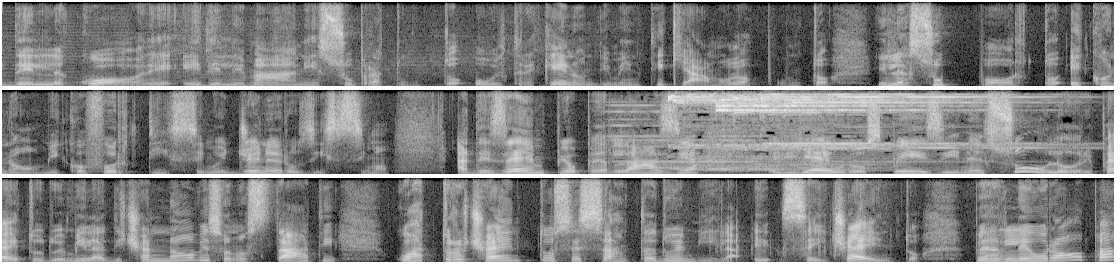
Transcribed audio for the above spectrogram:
del cuore e delle mani soprattutto, oltre che non dimentichiamolo appunto il supporto economico fortissimo e generosissimo. Ad esempio per l'Asia gli euro spesi nel solo, ripeto, 2019 sono stati 462.600, per l'Europa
